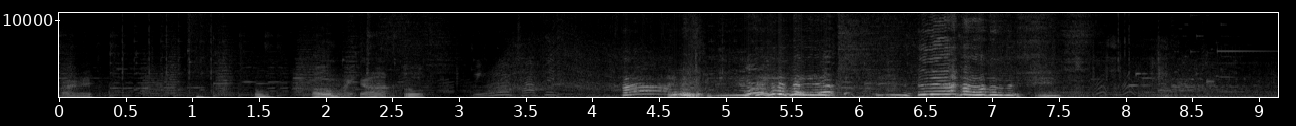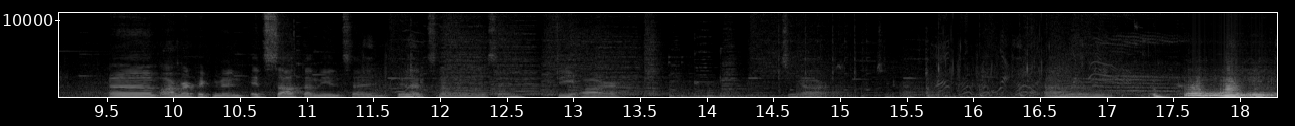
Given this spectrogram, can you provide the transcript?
Sorry. Oh, oh my god. Oh no! Um, armored Pikmin. It's soft on the inside. That's not what I want to say. DR. DR. Um.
